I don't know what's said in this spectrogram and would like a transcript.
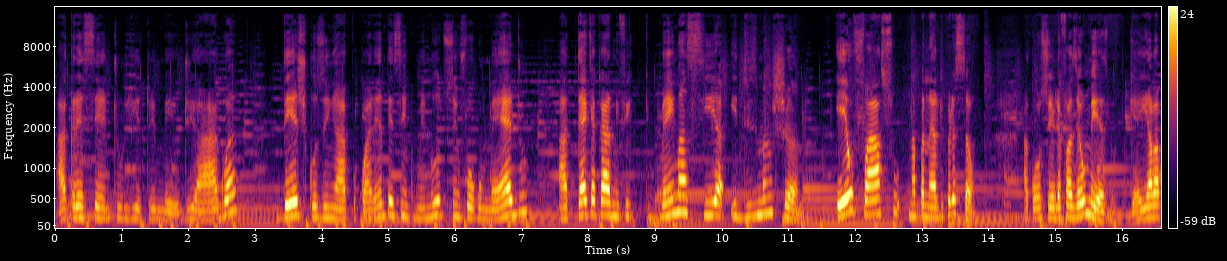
Acrescente um litro e meio de água Deixe cozinhar por 45 minutos em fogo médio até que a carne fique bem macia e desmanchando. Eu faço na panela de pressão. Aconselho a fazer o mesmo, porque aí ela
